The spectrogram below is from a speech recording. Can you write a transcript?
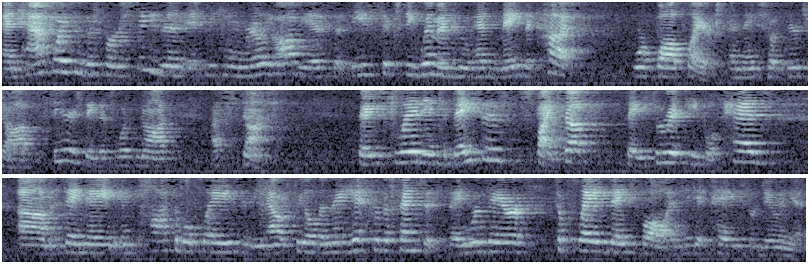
And halfway through the first season, it became really obvious that these 60 women who had made the cut were ball players, and they took their jobs seriously. This was not a stunt. They slid into bases, spikes up, they threw at people's heads, um, they made impossible plays in the outfield and they hit for the fences. They were there to play baseball and to get paid for doing it.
